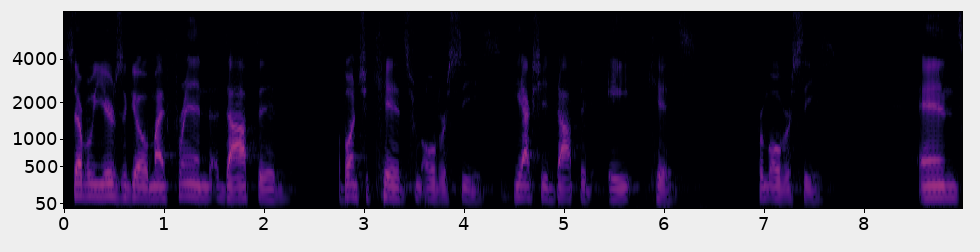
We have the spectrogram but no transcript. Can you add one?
Several years ago, my friend adopted a bunch of kids from overseas. He actually adopted eight kids from overseas. And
